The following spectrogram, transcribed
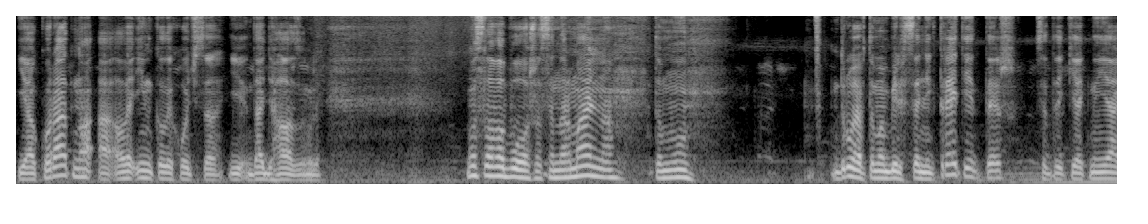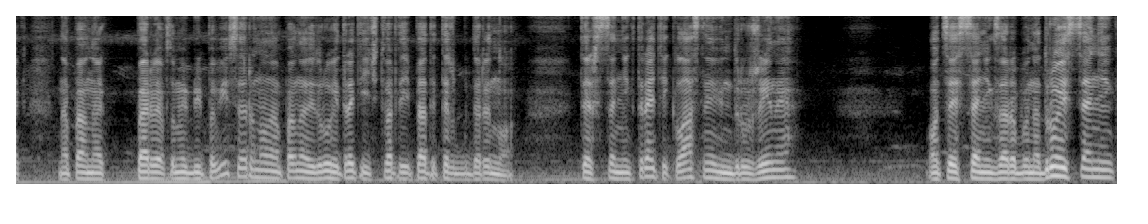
І акуратно, але інколи хочеться і дати газу. Ну, слава Богу, що все нормально. Тому другий автомобіль Сценік 3 теж все-таки як не як. Напевно, як перший автомобіль повівся Рено, напевно, і другий, третій, четвертий, і п'ятий теж буде Рено. Теж сценік третій, класний, він дружини. Оцей сценік заробив на другий сценік.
